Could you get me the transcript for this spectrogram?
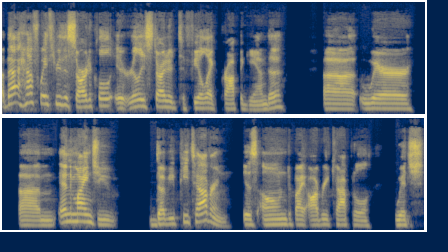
about halfway through this article, it really started to feel like propaganda, uh, where um, and mind you, WP Tavern is owned by Audrey Capital, which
